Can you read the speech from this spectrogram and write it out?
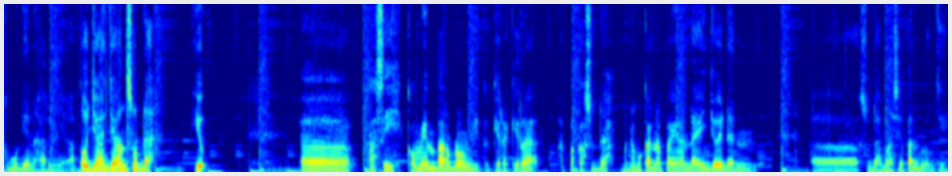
kemudian harinya? Atau jangan-jangan sudah? Yuk, eh, kasih komentar dong gitu. Kira-kira apakah sudah menemukan apa yang Anda enjoy dan uh, sudah menghasilkan belum sih?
